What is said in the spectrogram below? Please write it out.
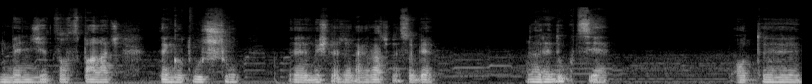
Będzie co spalać tego tłuszczu. Y, myślę, że tak zacznę sobie redukcję od y,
